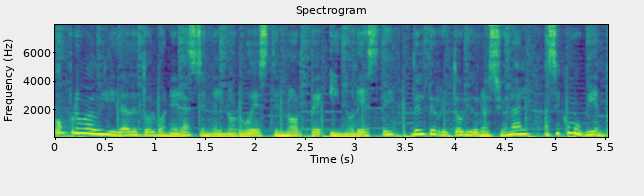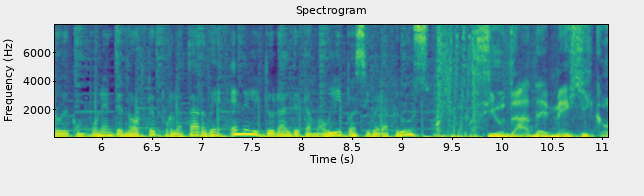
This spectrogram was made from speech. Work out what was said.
con probabilidad de tolvaneras en el noroeste, norte y noreste del territorio nacional, así como viento de componente norte por la tarde en el litoral de Tamaulipas y Veracruz. Ciudad de México.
